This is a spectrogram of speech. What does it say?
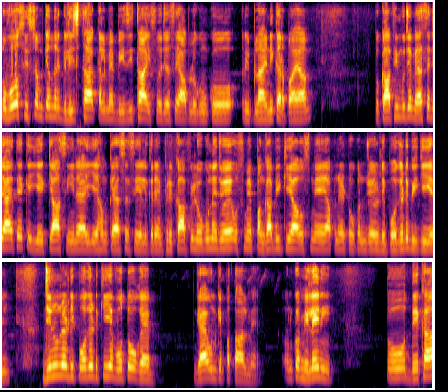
तो वो सिस्टम के अंदर ग्लिच था कल मैं बिज़ी था इस वजह से आप लोगों को रिप्लाई नहीं कर पाया। तो काफ़ी मुझे मैसेज आए थे कि ये क्या सीन है ये हम कैसे सेल करें। फिर काफ़ी लोगों ने जो है उसमें पंगा भी किया उसमें अपने टोकन जो है डिपॉज़िट भी किए। जिन्होंने डिपॉज़िट किए वो तो गए गए उनके पताल में उनको मिले नहीं। तो देखा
